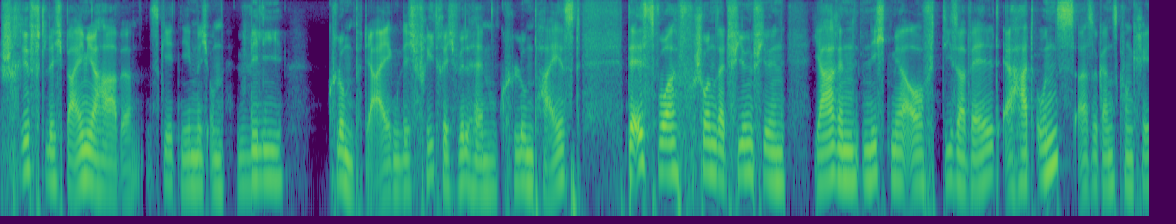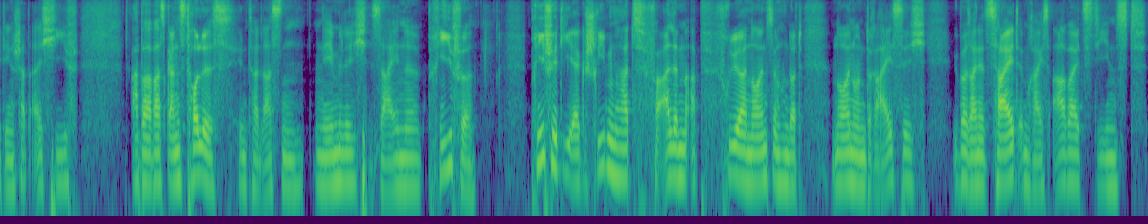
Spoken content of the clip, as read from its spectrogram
schriftlich bei mir habe. Es geht nämlich um Willi Klump, der eigentlich Friedrich Wilhelm Klump heißt. Der ist wohl schon seit vielen, vielen Jahren nicht mehr auf dieser Welt. Er hat uns, also ganz konkret den Stadtarchiv, aber was ganz Tolles hinterlassen, nämlich seine Briefe. Briefe, die er geschrieben hat, vor allem ab Frühjahr 1939 über seine Zeit im Reichsarbeitsdienst,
